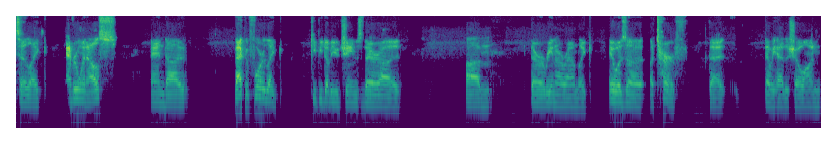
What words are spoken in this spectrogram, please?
to like everyone else, and uh, back and forth like PPW changed their uh, um their arena around like it was a, a turf that that we had the show on.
